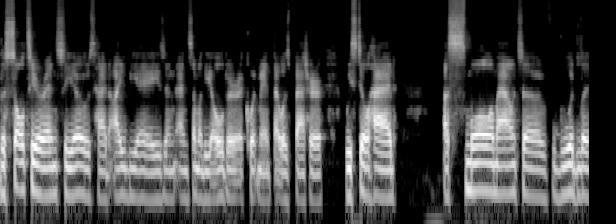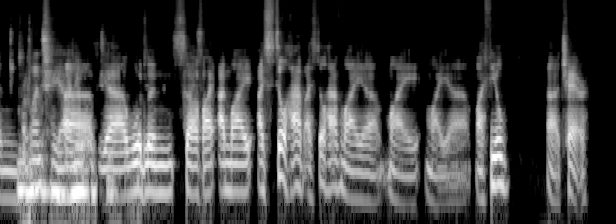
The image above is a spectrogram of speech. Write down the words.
the saltier NCOs had IBAs and, and some of the older equipment that was better. We still had a small amount of woodland Woodland, yeah, uh, yeah, woodland stuff. I, I my I still have I still have my uh, my my uh, my field uh, chair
